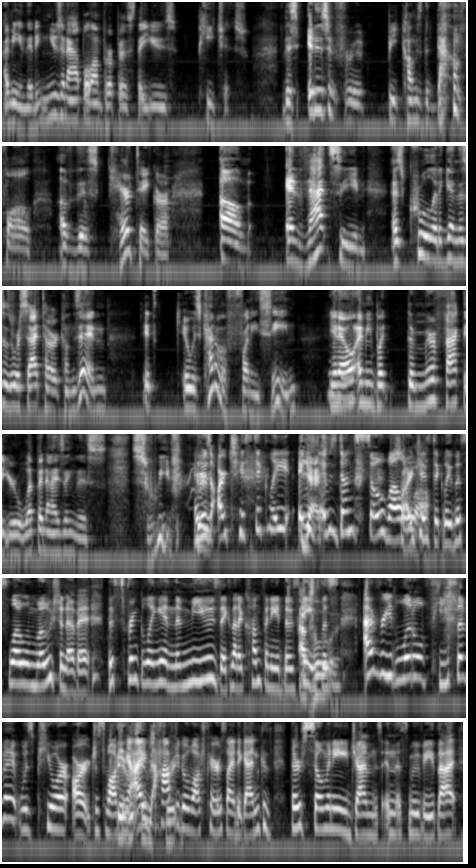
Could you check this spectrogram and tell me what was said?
I mean, they didn't use an apple on purpose, they use peaches. This innocent fruit becomes the downfall of this caretaker. Um, and that scene, as cruel, and again, this is where satire comes in, it's it was kind of a funny scene, you mm-hmm. know. I mean, but the mere fact that you're weaponizing this sweet fruit. It was artistically it yes. was it was done so well so artistically. Well. The slow motion of it, the sprinkling in, the music that accompanied those themes. This, every little piece of it was pure art just watching it. it. I have great. to go watch Parasite again because there's so many gems in this movie that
